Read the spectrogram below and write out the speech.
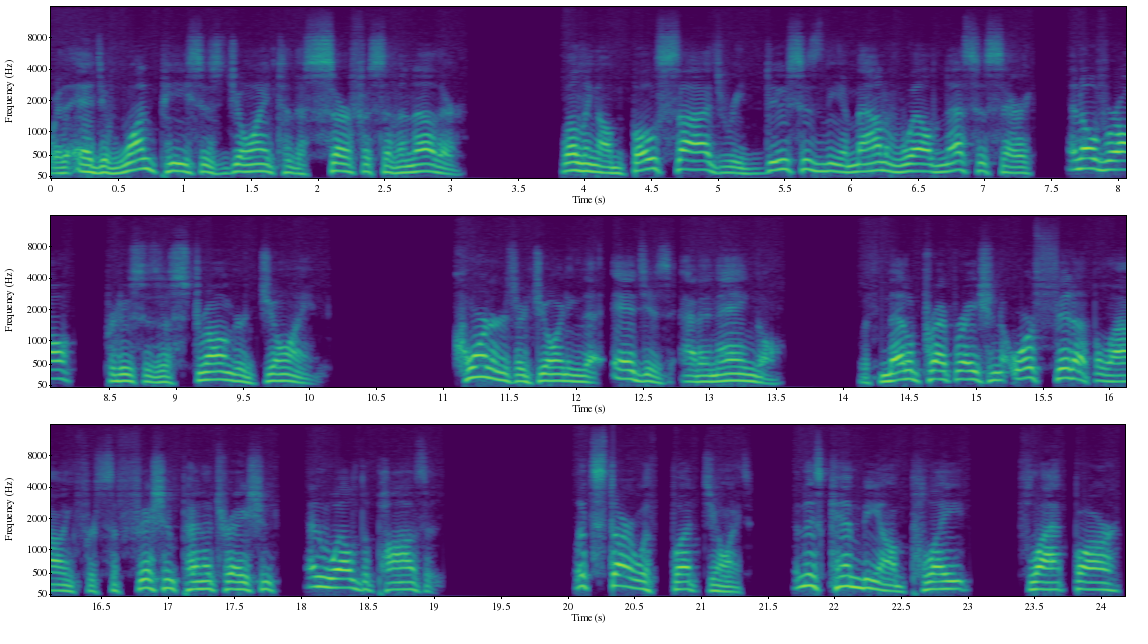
where the edge of one piece is joined to the surface of another. Welding on both sides reduces the amount of weld necessary and overall produces a stronger joint. Corners are joining the edges at an angle, with metal preparation or fit up allowing for sufficient penetration and weld deposit. Let's start with butt joints, and this can be on plate, flat bar,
